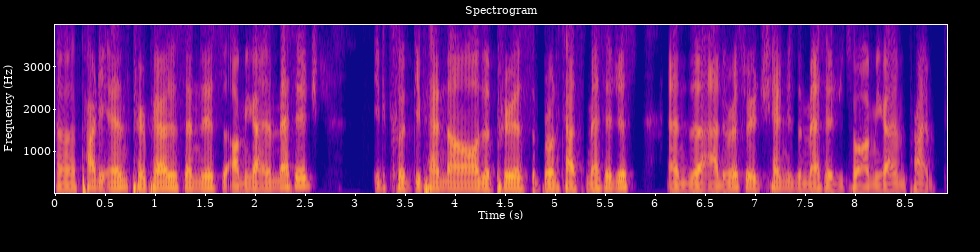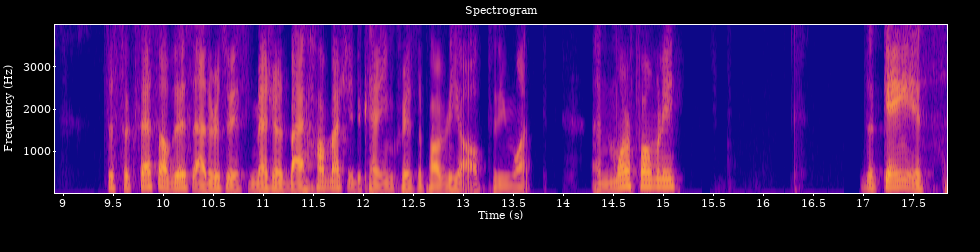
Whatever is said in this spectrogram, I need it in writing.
uh, party n prepare to send this omega n message, it could depend on all the previous broadcast messages and the adversary changes the message to omega n prime. The success of this adversary is measured by how much it can increase the probability of putting one. And more formally, the gain is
